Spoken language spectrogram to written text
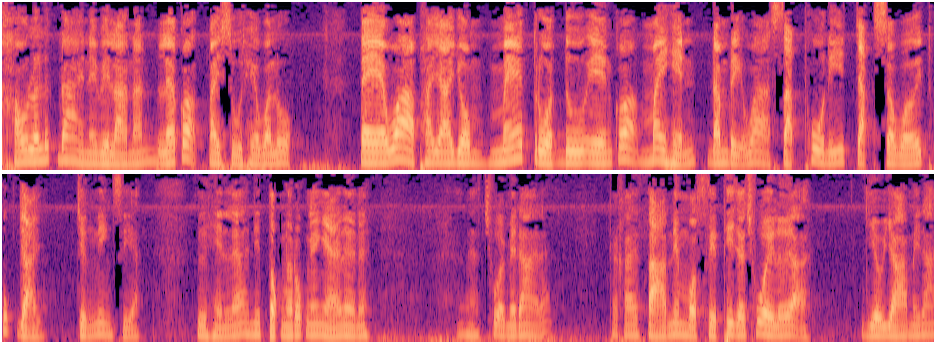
เขาระลึกได้ในเวลานั้น แล้วก็ไปสู่เทวโลก แต่ว่าพญายมแม้ตรวจดูเองก็ไม่เห็นดำริว่าสัตว์ผู้นี้จักเสวยทุกใหญ่จึงนิ่งเสีย คือเห็นแล้วนี่ตกนรกแง่ๆเลยนะช่วยไม่ได้แล้วคล้ายๆสารเนี่ยหมดสิทธิ์ที่จะช่วยเลยอะ เยียวยาไม่ได้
